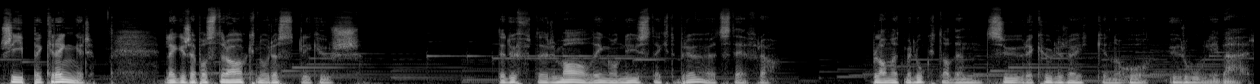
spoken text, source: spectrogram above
Skipet krenger, legger seg på strak nordøstlig kurs. Det dufter maling og nystekt brød et sted fra, blandet med lukt av den sure kullrøyken og urolig vær.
